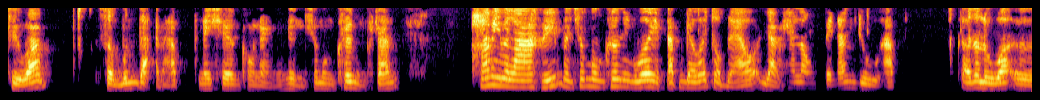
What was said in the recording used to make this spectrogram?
ถือว่าสมบูรณ์แบบครับ ในเชิงของหนังหนึ่งชั่วโมงครึ่งเพราะฉะนั้น ถ้ามีเวลาเฮ้ยมันชั่วโมงครึ่งเองเว้ยแป๊บเดียวก็จบแล้ว อยากให้ลองไปนั่งดูครับ เราจะรู้ว่าเออ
